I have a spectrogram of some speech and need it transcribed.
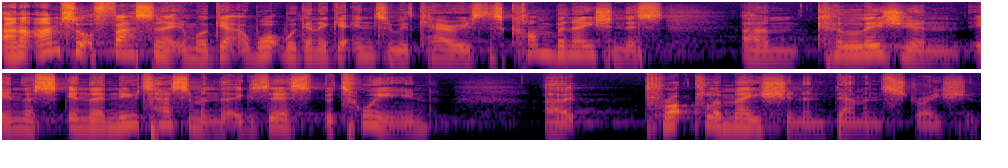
And I'm sort of fascinated, and we'll get what we're going to get into with Carrie is this combination, this um, collision in, this, in the New Testament that exists between uh, proclamation and demonstration.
